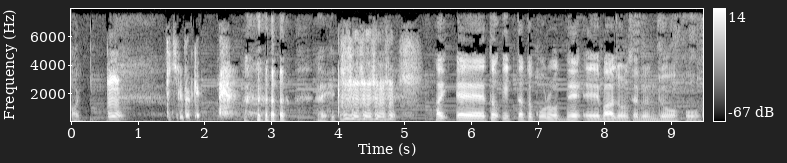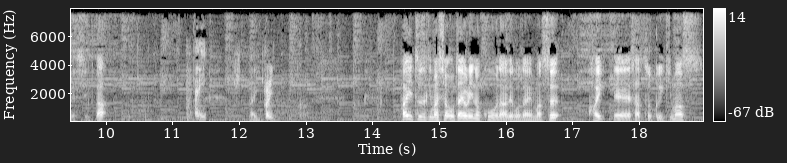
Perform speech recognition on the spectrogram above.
はい。う。うん。できるだけ。はい。はい。えー、といったところで、えー、バージョン7情報でした。はい。はい。はい。はい、続きましてお便りのコーナーでございます。はい、えー、早速いきます。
